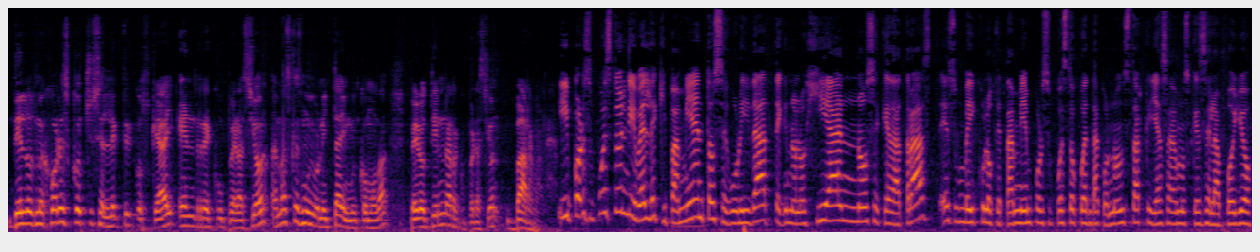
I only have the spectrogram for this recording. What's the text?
de los mejores coches eléctricos que hay en recuperación. Además que es muy bonita y muy cómoda, pero tiene una recuperación bárbara. Y por supuesto el nivel de equipamiento, seguridad, tecnología no se queda atrás. Es un vehículo que también por supuesto cuenta con OnStar, que ya sabemos que es el apoyo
